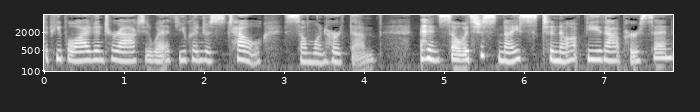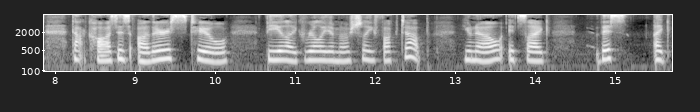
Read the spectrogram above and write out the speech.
the people I've interacted with, you can just tell someone hurt them. And so it's just nice to not be that person that causes others to be like really emotionally fucked up. You know, it's like this, like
